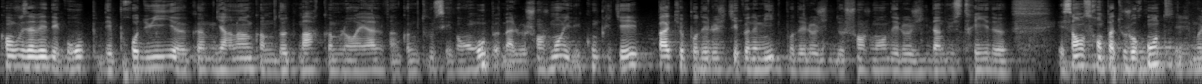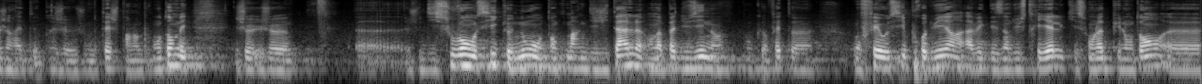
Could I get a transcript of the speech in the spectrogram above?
quand vous avez des groupes, des produits euh, comme Guerlain, comme d'autres marques, comme L'Oréal, enfin comme tous ces grands groupes, bah, le changement il est compliqué, pas que pour des logiques économiques, pour des logiques de changement, des logiques d'industrie, de... et ça on se rend pas toujours compte. Moi j'arrête, je, je, me tais, je parle un peu longtemps, mais je, je, euh, je, dis souvent aussi que nous en tant que marque digitale, on n'a pas d'usine, hein. donc en fait on fait aussi produire avec des industriels qui sont là depuis longtemps. Euh,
